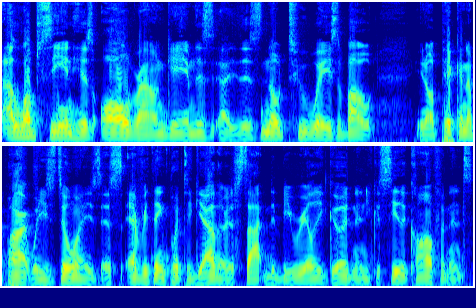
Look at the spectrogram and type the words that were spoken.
I love seeing his all round game. There's uh, there's no two ways about you know picking apart what he's doing. He's just everything put together is starting to be really good, and you can see the confidence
